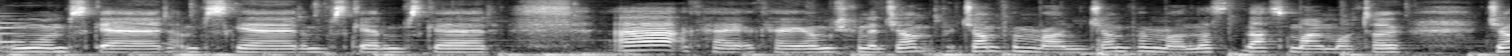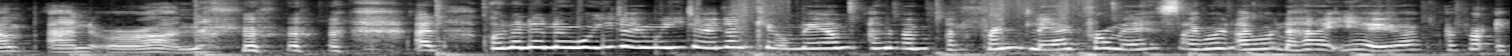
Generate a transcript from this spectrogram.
oh, I'm scared. I'm scared. I'm scared. I'm scared. Ah, okay, okay. I'm just gonna jump, jump and run, jump and run. That's that's my motto. Jump and run. and oh no no no! What are you doing? What are you doing? Don't kill me. I'm I'm, I'm friendly. I promise. I won't I won't hurt you. I, I,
